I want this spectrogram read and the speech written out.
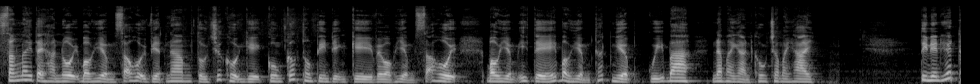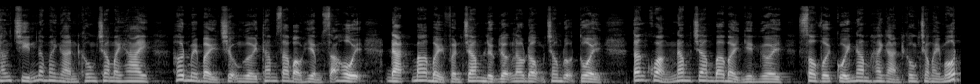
Sáng nay tại Hà Nội, Bảo hiểm xã hội Việt Nam tổ chức hội nghị cung cấp thông tin định kỳ về bảo hiểm xã hội, bảo hiểm y tế, bảo hiểm thất nghiệp quý 3 năm 2022. Tính đến hết tháng 9 năm 2022, hơn 17 triệu người tham gia bảo hiểm xã hội, đạt 37% lực lượng lao động trong độ tuổi, tăng khoảng 537.000 người so với cuối năm 2021.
